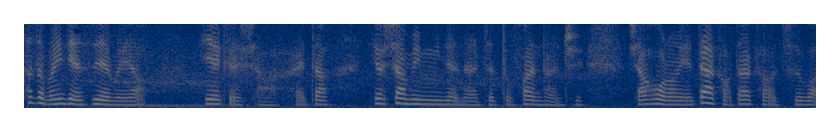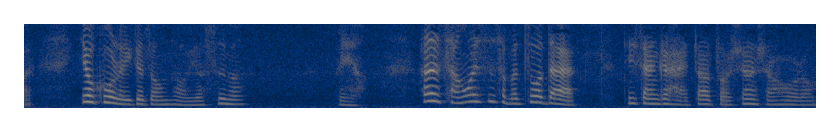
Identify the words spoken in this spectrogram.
他怎么一点事也没有？第二个小海盗又笑眯眯的拿着毒饭团去，小火龙也大口大口吃完。又过了一个钟头，有事吗？没有。他的肠胃是怎么做的？第三个海盗走向小火龙，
